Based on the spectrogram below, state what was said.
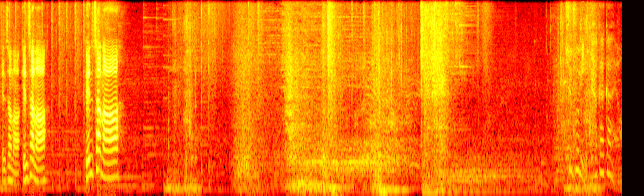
괜찮아 괜찮아. 괜찮아 죽음이 다가가요.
